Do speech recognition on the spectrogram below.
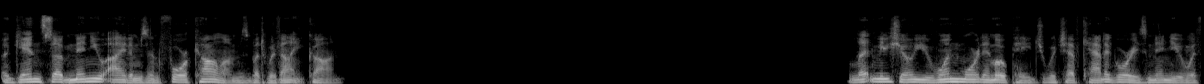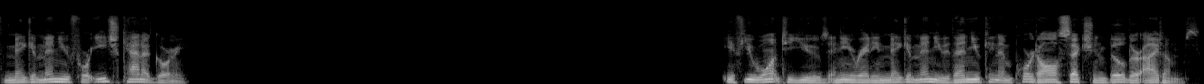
Again submenu items in 4 columns but with icon. Let me show you one more demo page which have categories menu with mega menu for each category. If you want to use any ready mega menu then you can import all section builder items.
